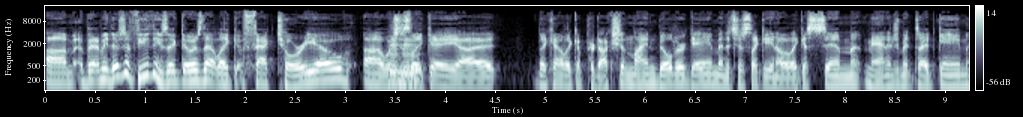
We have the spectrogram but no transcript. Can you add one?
Um, but I mean, there's a few things like there was that like Factorio, uh, which Mm-hmm. is like a uh, like kind of like a production line builder game, and it's just like you know like a sim management type game.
